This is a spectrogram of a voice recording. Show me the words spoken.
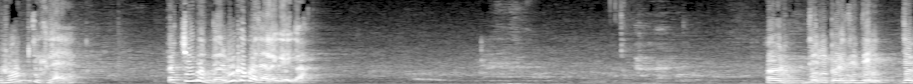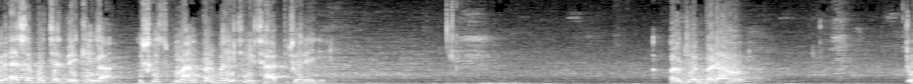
रूप दिखलाए। बच्चे को धर्म का पता लगेगा। और दिन प्रतिदिन जब ऐसा बच्चा देखेगा, उसके मन पर वही चीज़ छाप चढ़ेगी और जब बड़ा हो तो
